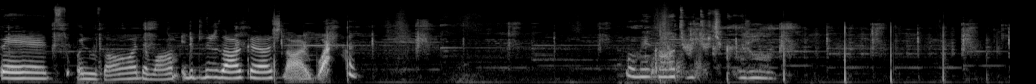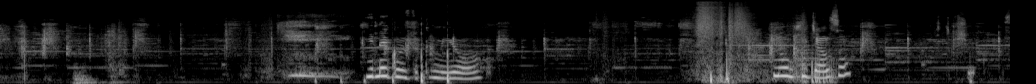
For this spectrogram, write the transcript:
Evet. Oyunumuza devam edebiliriz arkadaşlar. Wow. Oh my god video çıkıyorum. Yine gözükmüyor. Ne okuyacaksın? Hiçbir şey olmaz.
